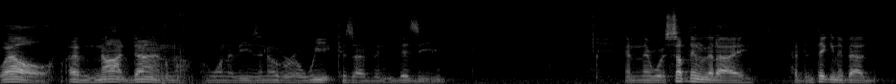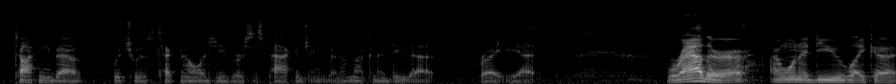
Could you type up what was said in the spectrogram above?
Well, I've not done one of these in over a week because I've been busy. And there was something that I had been thinking about talking about, which was technology versus packaging, but I'm not going to do that right yet. Rather, I want to do like a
